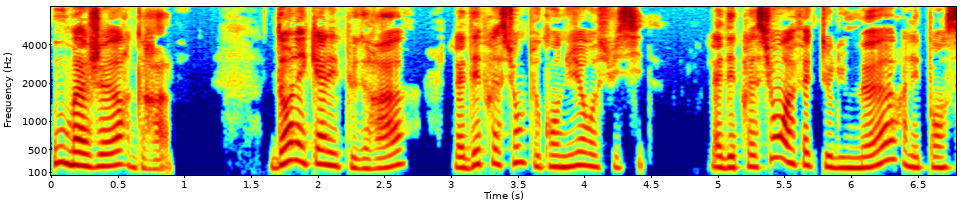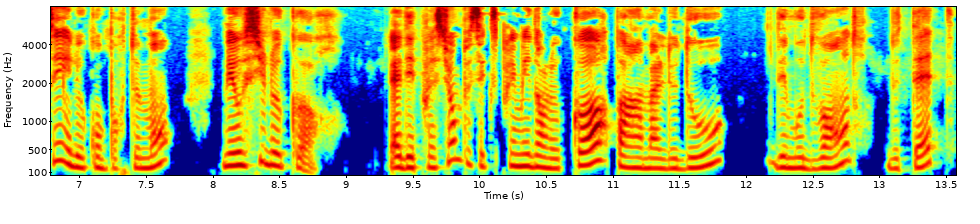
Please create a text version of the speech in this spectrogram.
ou majeure grave. Dans les cas les plus graves, la dépression peut conduire au suicide. La dépression affecte l'humeur, les pensées et le comportement, mais aussi le corps. La dépression peut s'exprimer dans le corps par un mal de dos, des maux de ventre, de tête.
